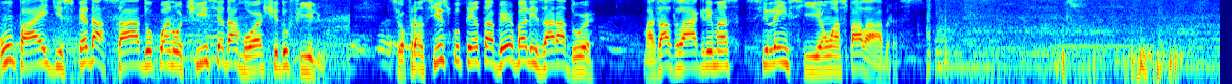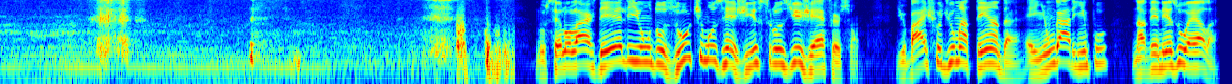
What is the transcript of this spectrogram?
Um pai despedaçado com a notícia da morte do filho. Seu Francisco tenta verbalizar a dor, mas as lágrimas silenciam as palavras. No celular dele, um dos últimos registros de Jefferson, debaixo de uma tenda em um garimpo, na Venezuela,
